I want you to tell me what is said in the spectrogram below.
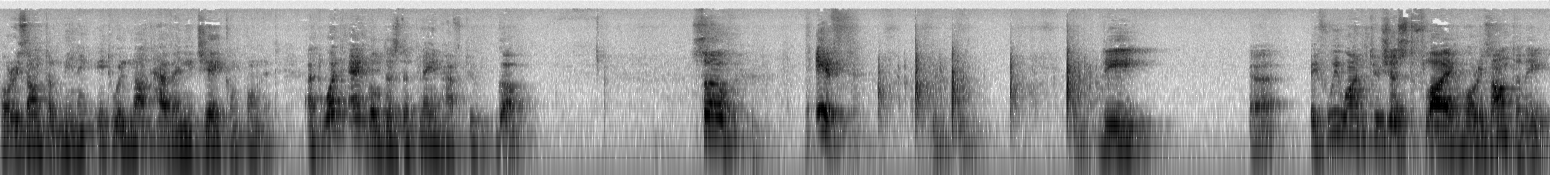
horizontal, meaning it will not have any j component, at what angle does the plane have to go? So if the uh, if we want to just fly horizontally,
